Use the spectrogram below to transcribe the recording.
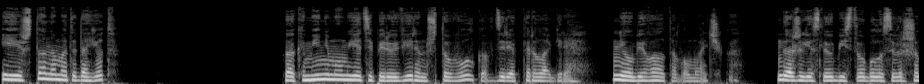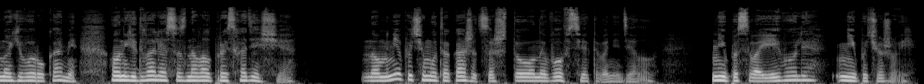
«И что нам это даёт?» «Как минимум, я теперь уверен, что Волков, директор лагеря, не убивал того мальчика». Даже если убийство было совершено его руками, он едва ли осознавал происходящее. Но мне почему-то кажется, что он и вовсе этого не делал. Ни по своей воле, ни по чужой.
